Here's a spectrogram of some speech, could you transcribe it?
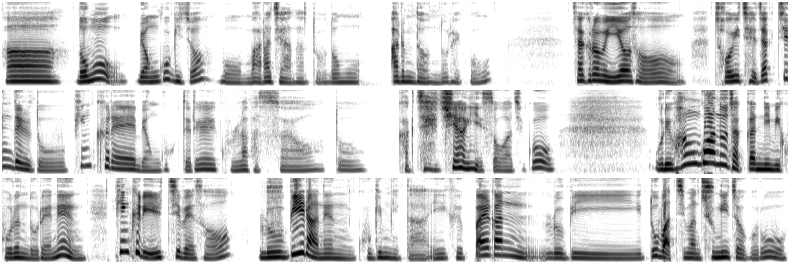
아, 너무 명곡이죠? 뭐 말하지 않아도 너무 아름다운 노래고. 자, 그러면 이어서 저희 제작진들도 핑클의 명곡들을 골라봤어요. 또 각자의 취향이 있어가지고 우리 황관우 작가님이 고른 노래는 핑클 1집에서 루비라는 곡입니다. 이 그 빨간 루비도 맞지만 중의적으로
